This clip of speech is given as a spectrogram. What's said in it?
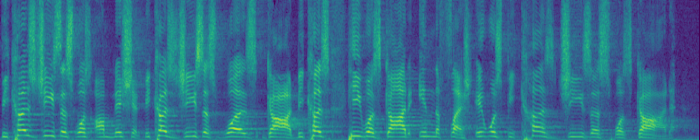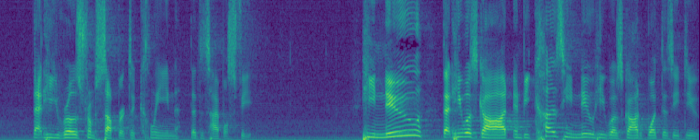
because Jesus was omniscient, because Jesus was God, because he was God in the flesh, it was because Jesus was God that he rose from supper to clean the disciples' feet. He knew that he was God, and because he knew he was God, what does he do?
